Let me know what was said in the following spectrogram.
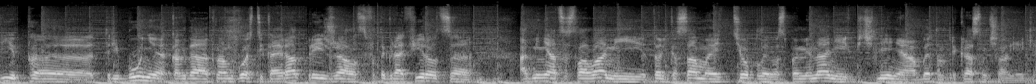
VIP-трибуне, когда к нам в гости Кайрат приезжал, сфотографироваться, обменяться словами и только самые теплые воспоминания и впечатления об этом прекрасном человеке.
